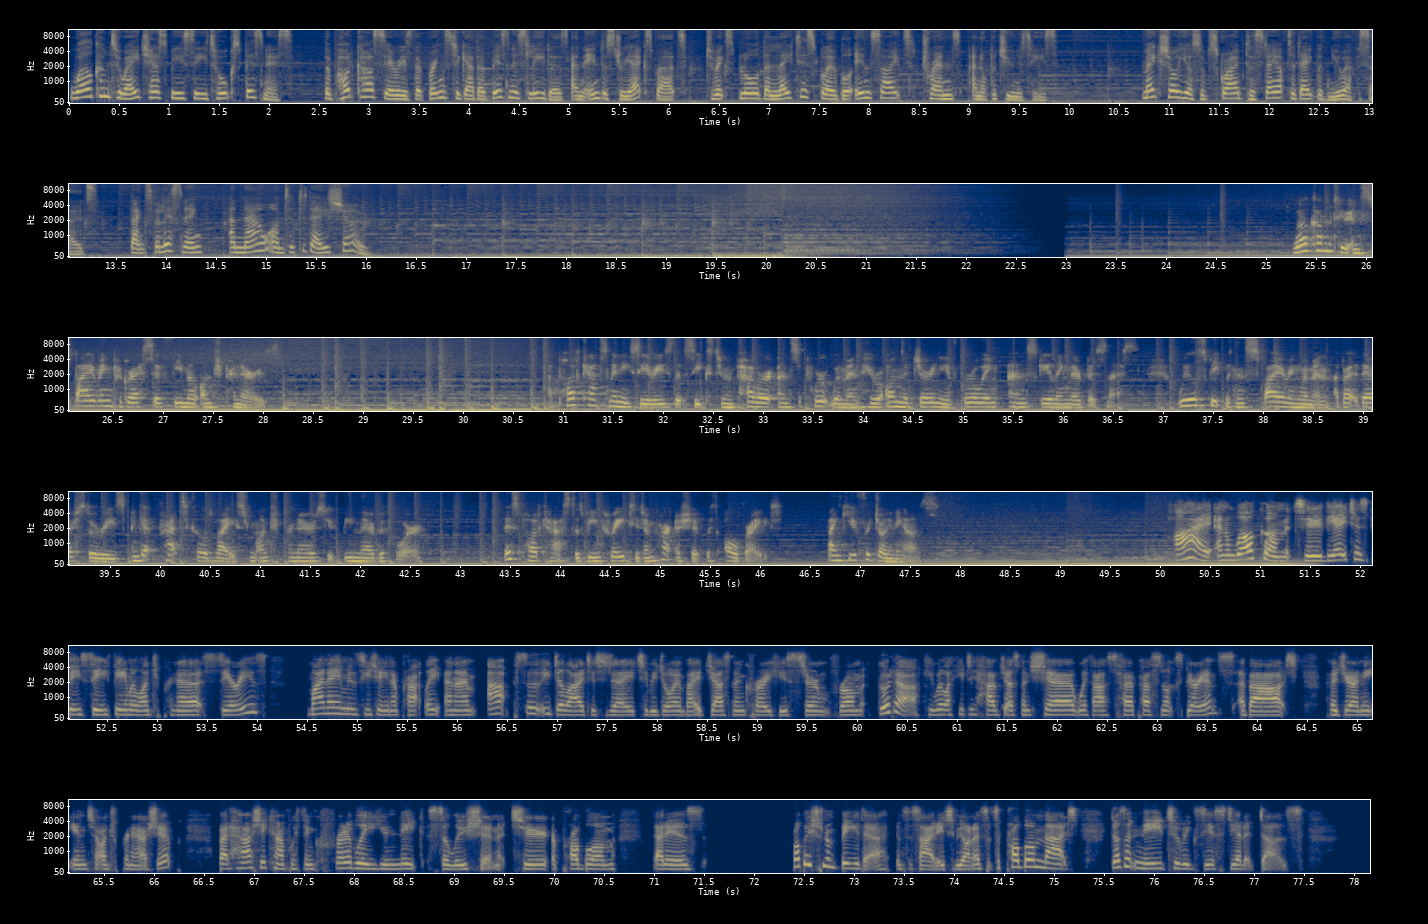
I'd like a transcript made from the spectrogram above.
Welcome to HSBC Talks Business, the podcast series that brings together business leaders and industry experts to explore the latest global insights, trends, and opportunities. Make sure you're subscribed to stay up to date with new episodes. Thanks for listening, and now on to today's show. Welcome to Inspiring Progressive Female Entrepreneurs, podcast mini series that seeks to empower and support women who are on the journey of growing and scaling their business. We'll speak with inspiring women about their stories and get practical advice from entrepreneurs who've been there before. This podcast has been created in partnership with AllBright. Thank you for joining us. Hi, and welcome to the HSBC Female Entrepreneur Series. My name is Eugenia Prattley, and I'm absolutely delighted today to be joined by Jasmine Crowe Houston from Goodr. We're lucky to have Jasmine share with us her personal experience about her journey into entrepreneurship, but how she came up with an incredibly unique solution to a problem that is probably shouldn't be there in society, to be honest. It's a problem that doesn't need to exist, yet it does.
